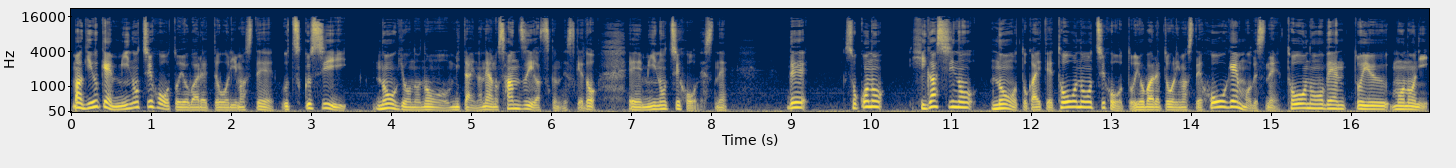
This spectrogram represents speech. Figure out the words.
まあ岐阜県美濃地方と呼ばれておりまして、美しい農業の農みたいなね、あの三髄がつくんですけど、えー、美濃地方ですね。で、そこの東の農と書いて東農地方と呼ばれておりまして、方言もですね、東農弁というものに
